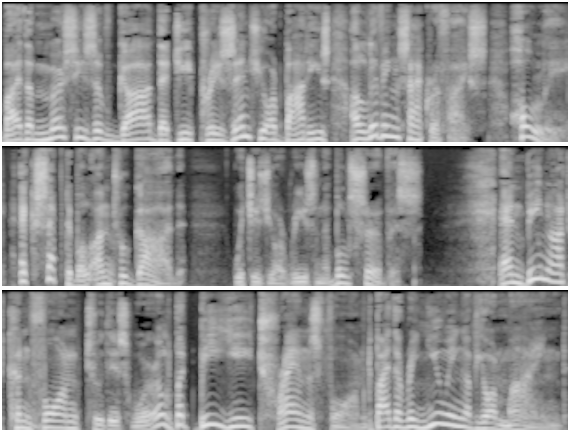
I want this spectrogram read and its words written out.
by the mercies of God, that ye present your bodies a living sacrifice, holy, acceptable unto God, which is your reasonable service. And be not conformed to this world, but be ye transformed by the renewing of your mind,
